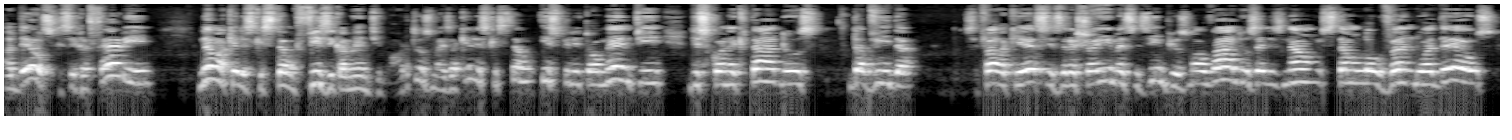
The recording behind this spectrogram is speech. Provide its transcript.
a Deus, que se refere não aqueles que estão fisicamente mortos, mas aqueles que estão espiritualmente desconectados da vida. Se fala que esses rechaim, esses ímpios malvados, eles não estão louvando a Deus,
